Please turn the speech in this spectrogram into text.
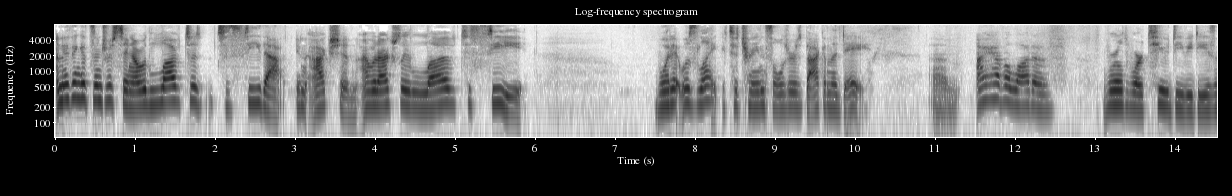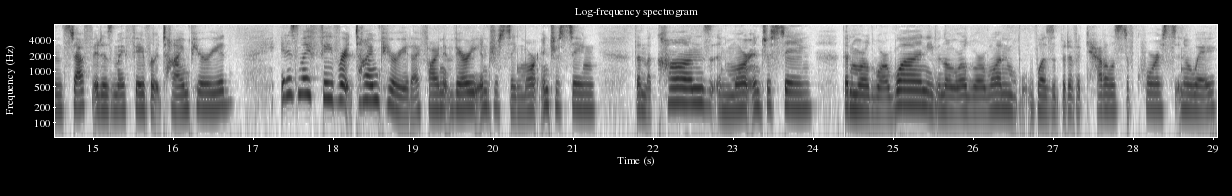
And I think it's interesting. I would love to, to see that in action. I would actually love to see what it was like to train soldiers back in the day. Um, I have a lot of World War II DVDs and stuff. It is my favorite time period. It is my favorite time period. I find it very interesting, more interesting than the cons and more interesting than World War One, even though World War One was a bit of a catalyst, of course, in a way.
